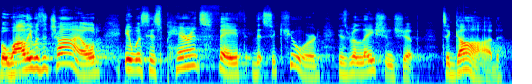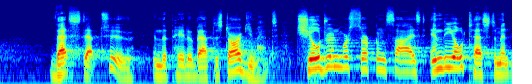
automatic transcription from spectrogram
But while he was a child, it was his parents' faith that secured his relationship to God. That's step two in the Paedo Baptist argument. Children were circumcised in the Old Testament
